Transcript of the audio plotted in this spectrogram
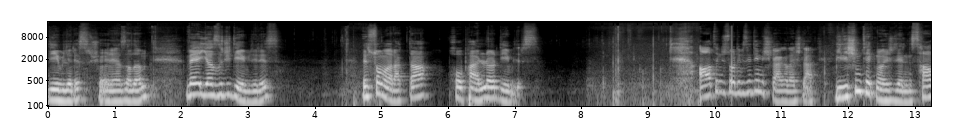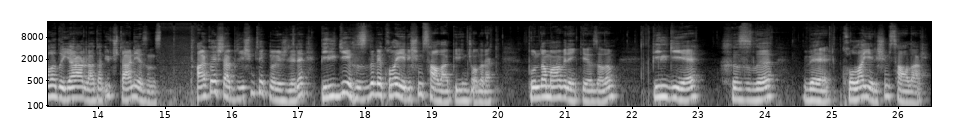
diyebiliriz. Şöyle yazalım. Ve yazıcı diyebiliriz. Ve son olarak da hoparlör diyebiliriz. Altıncı soruda bize demiş ki arkadaşlar bilişim teknolojilerinin sağladığı yararlardan 3 tane yazınız. Arkadaşlar bilişim teknolojileri bilgiye hızlı ve kolay erişim sağlar birinci olarak. Bunu da mavi renkle yazalım. Bilgiye hızlı ve kolay erişim sağlar.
